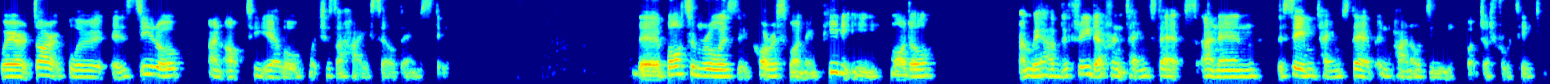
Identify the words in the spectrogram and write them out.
where dark blue is zero and up to yellow, which is a high cell density. The bottom row is the corresponding PDE model, and we have the three different time steps and then the same time step in panel D, but just rotated.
